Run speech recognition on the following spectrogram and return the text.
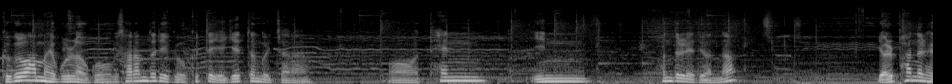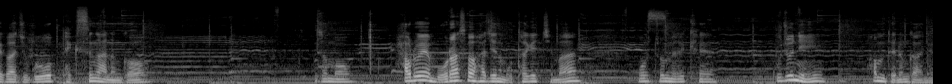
그거 한번 해보려고 그 사람들이 그 그때 얘기했던 거 있잖아. 어 텐인 헌들레드였나? 10판을 해가지고 100승 하는 거 그래서 뭐 하루에 몰아서 하지는 못하겠지만 뭐 좀 이렇게 꾸준히 하면 되는 거 아니야.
